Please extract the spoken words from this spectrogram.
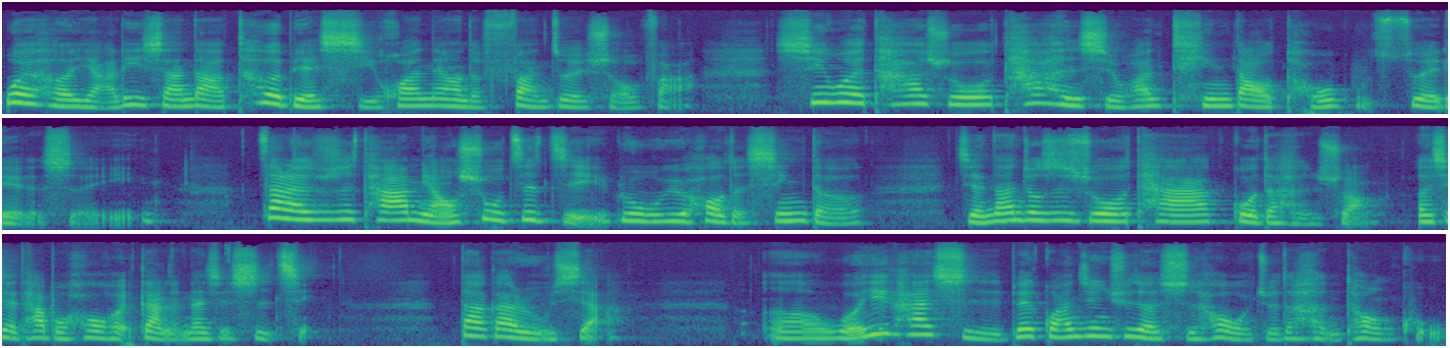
为何亚历山大特别喜欢那样的犯罪手法，是因为他说他很喜欢听到头骨碎裂的声音。再来就是他描述自己入狱后的心得，简单就是说他过得很爽，而且他不后悔干了那些事情。大概如下。呃，我一开始被关进去的时候，我觉得很痛苦，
